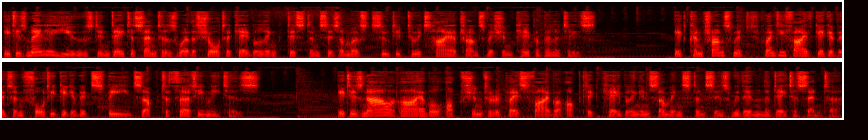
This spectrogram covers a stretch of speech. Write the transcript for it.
It is mainly used in data centers where the shorter cable link distances are most suited to its higher transmission capabilities. It can transmit 25 gigabit and 40 gigabit speeds up to 30 meters. It is now a viable option to replace fiber optic cabling in some instances within the data center.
